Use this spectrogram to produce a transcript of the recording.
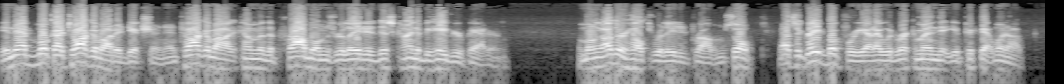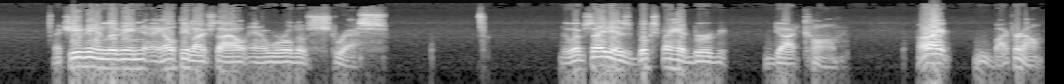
In that book, I talk about addiction and talk about some of the problems related to this kind of behavior pattern, among other health-related problems. So that's a great book for you, and I would recommend that you pick that one up. Achieving and Living a Healthy Lifestyle in a World of Stress. The website is booksbyhedberg.com. All right, bye for now.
